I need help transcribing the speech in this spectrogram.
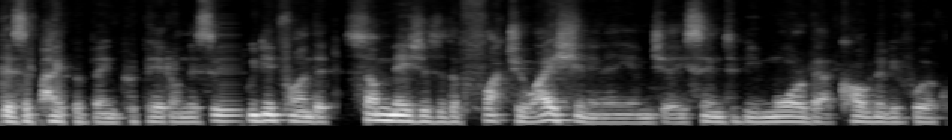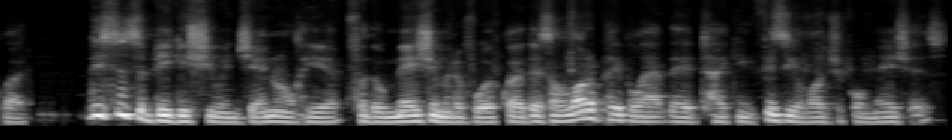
There's a paper being prepared on this. We did find that some measures of the fluctuation in EMG seem to be more about cognitive workload. This is a big issue in general here for the measurement of workload. There's a lot of people out there taking physiological measures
